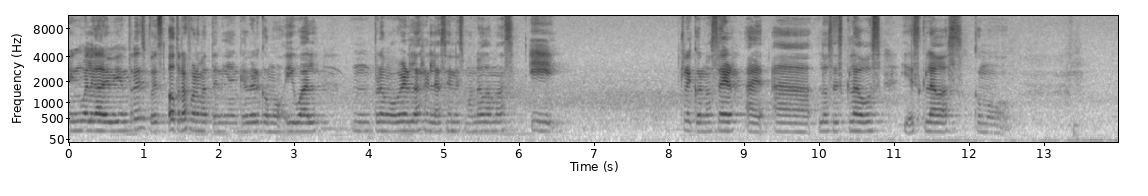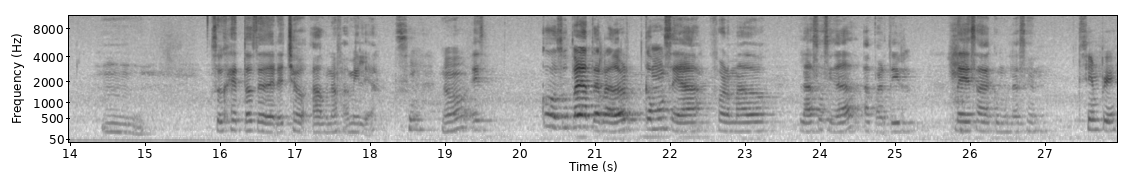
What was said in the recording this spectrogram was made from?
en huelga de vientres, pues otra forma tenían que ver como igual mm, promover las relaciones monógamas y reconocer a, los esclavos y esclavas como mm, sujetos de derecho a una familia, Sí. ¿no? Es como súper aterrador cómo se ha formado la sociedad a partir de esa acumulación. Siempre.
